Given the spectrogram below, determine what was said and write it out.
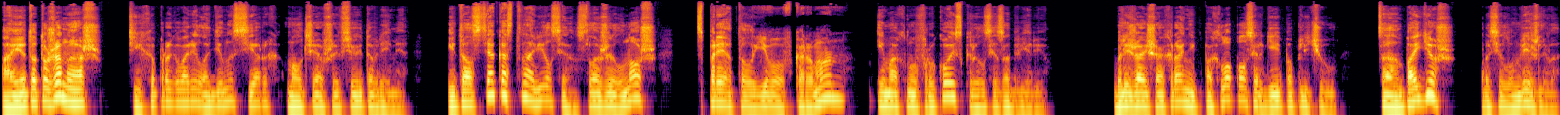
«А этот уже наш!» — тихо проговорил один из серых, молчавший все это время. И толстяк остановился, сложил нож, спрятал его в карман и, махнув рукой, скрылся за дверью. Ближайший охранник похлопал Сергея по плечу. «Сам пойдешь?» — просил он вежливо.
